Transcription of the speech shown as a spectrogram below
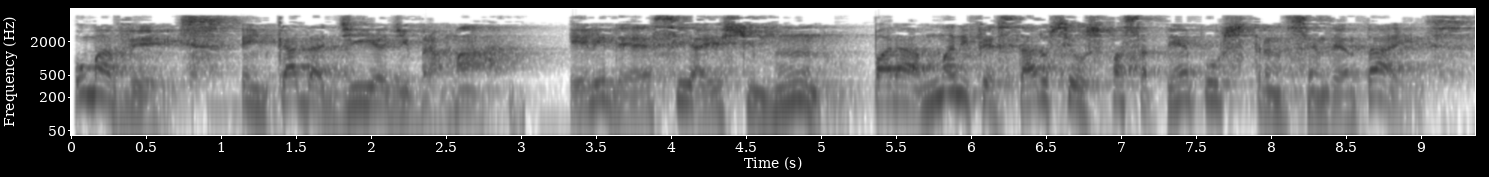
Uma vez em cada dia de Brahma, ele desce a este mundo para manifestar os seus passatempos transcendentais.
